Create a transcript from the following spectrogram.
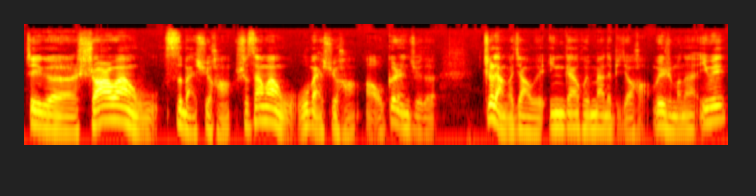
这个十二万五四百续航，十三万五五百续航啊，我个人觉得这两个价位应该会卖的比较好。为什么呢？因为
